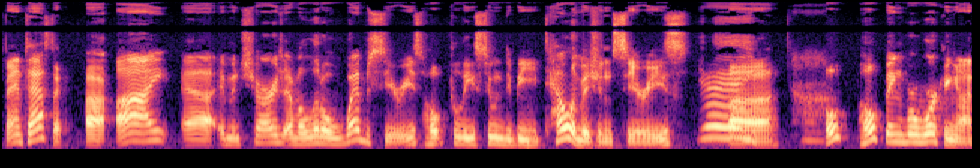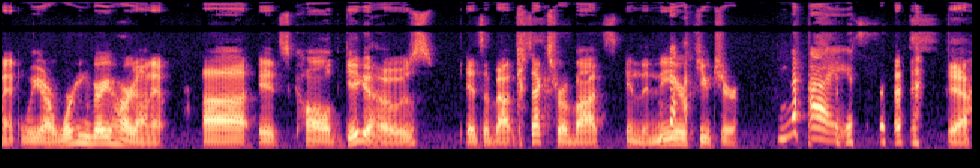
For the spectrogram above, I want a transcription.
Fantastic. Uh, I uh, am in charge of a little web series, hopefully soon to be television series. Yay! Uh, hope, hoping we're working on it. We are working very hard on it. Uh, it's called GigaHoes. It's about sex robots in the near future. nice. Yeah.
